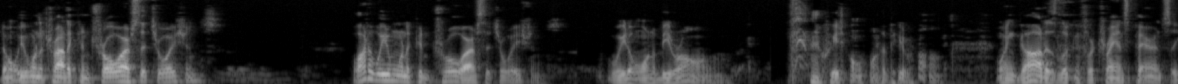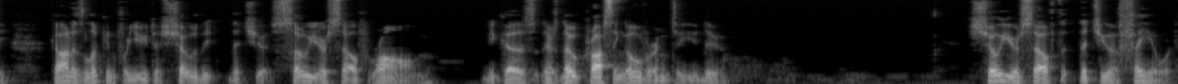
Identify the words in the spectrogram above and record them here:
Don't we want to try to control our situations? Why do we want to control our situations? We don't want to be wrong. we don't want to be wrong. When God is looking for transparency, God is looking for you to show the, that you sow yourself wrong because there's no crossing over until you do. Show yourself that, that you have failed.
